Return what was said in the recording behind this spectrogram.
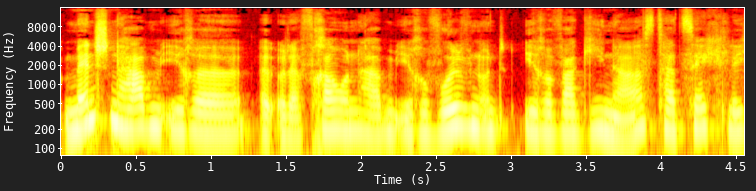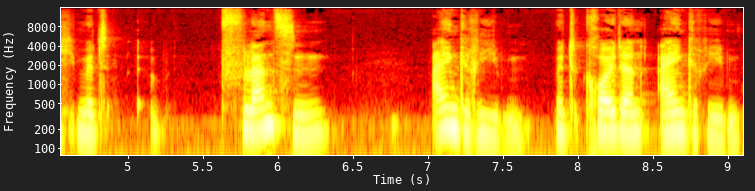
Menschen haben ihre, äh, oder Frauen haben ihre Vulven und ihre Vaginas tatsächlich mit Pflanzen eingerieben, mit Kräutern eingerieben.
